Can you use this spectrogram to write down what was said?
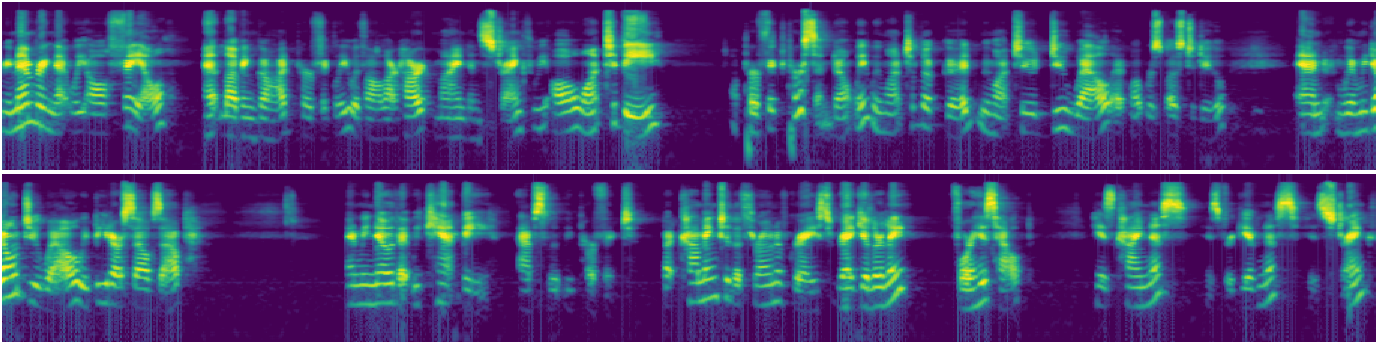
Remembering that we all fail, at loving God perfectly with all our heart, mind, and strength. We all want to be a perfect person, don't we? We want to look good. We want to do well at what we're supposed to do. And when we don't do well, we beat ourselves up. And we know that we can't be absolutely perfect. But coming to the throne of grace regularly for his help, his kindness, his forgiveness, his strength,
